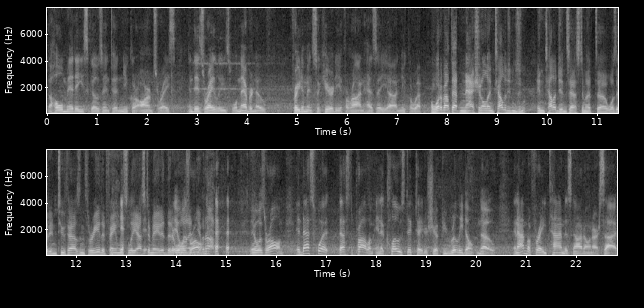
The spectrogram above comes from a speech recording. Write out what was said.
the whole East goes into a nuclear arms race, and the Israelis will never know freedom and security if Iran has a uh, nuclear weapon. what about that national intelligence intelligence estimate? Uh, was it in 2003 that famously estimated that Iran had given up? It was wrong. And that's what, that's the problem. In a closed dictatorship, you really don't know. And I'm afraid time is not on our side.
